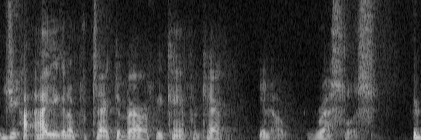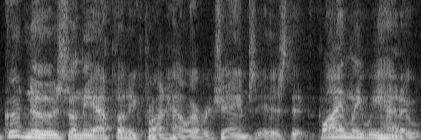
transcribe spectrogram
J- how, how, are you going to protect America if you can't protect, you know, restless? The good news on the athletic front, however, James, is that finally we had a,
